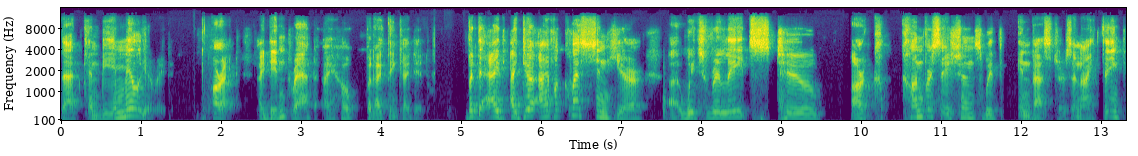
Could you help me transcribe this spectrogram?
that can be ameliorated. All right, I didn't rant, I hope, but I think I did. But I, I, do, I have a question here, uh, which relates to our conversations with investors. And I think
